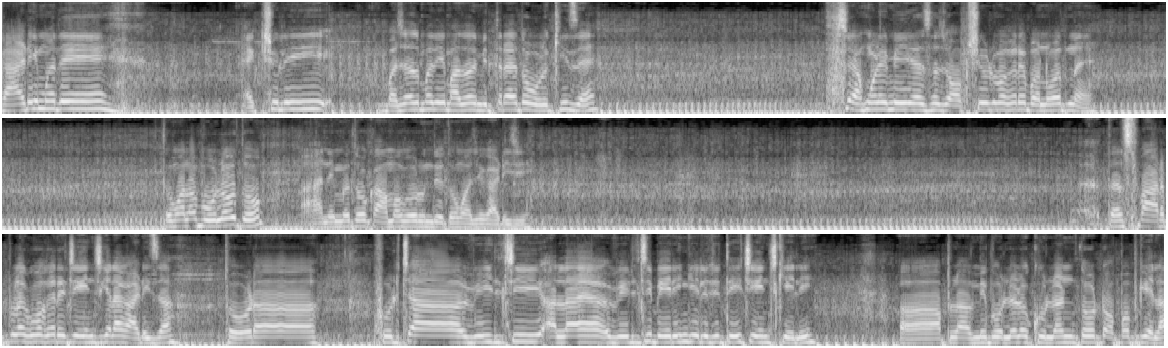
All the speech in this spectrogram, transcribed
गाडीमध्ये ॲक्च्युली बजाजमध्ये माझा मित्र आहे तो ओळखीच आहे. त्यामुळे मी असं जॉबशूट वगैरे बनवत नाही. तो मला बोलवतो आणि मग तो कामं करून देतो माझ्या गाडीची. तर स्पार्क प्लग वगैरे चेंज केला गाडीचा. थोडं पुढच्या व्हीलची अला व्हीलची बेरिंग गेली होती ती चेंज केली. आपला मी बोललेलो कुलन तो टॉपअप केला.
